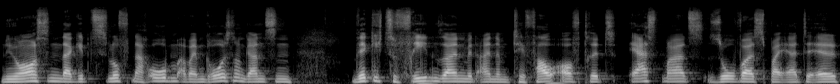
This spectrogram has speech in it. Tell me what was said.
Nuancen, da gibt es Luft nach oben, aber im Großen und Ganzen wirklich zufrieden sein mit einem TV-Auftritt. Erstmals sowas bei RTL.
